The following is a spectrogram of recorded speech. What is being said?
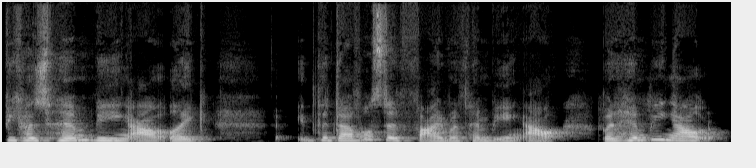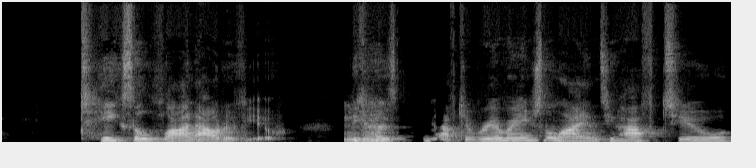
because him being out, like the Devils did fine with him being out, but him being out takes a lot out of you mm-hmm. because mm-hmm. you have to rearrange the lines, you have to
